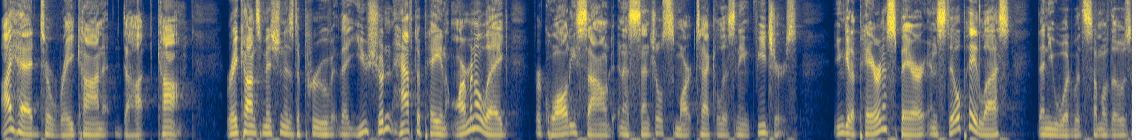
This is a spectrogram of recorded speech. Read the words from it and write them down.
I head to raycon.com. Raycon's mission is to prove that you shouldn't have to pay an arm and a leg for quality sound and essential smart tech listening features. You can get a pair and a spare and still pay less than you would with some of those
